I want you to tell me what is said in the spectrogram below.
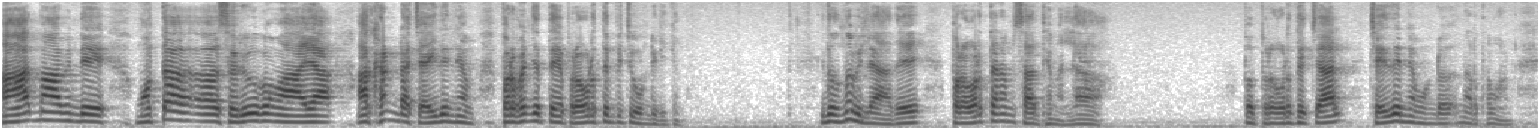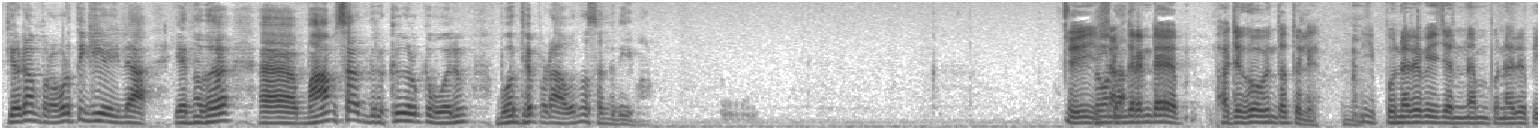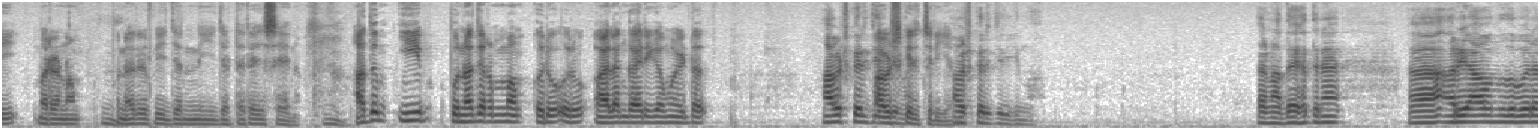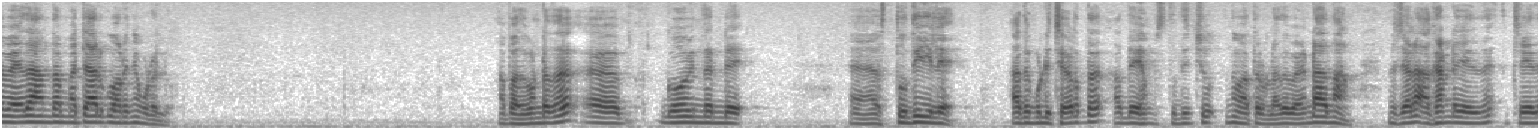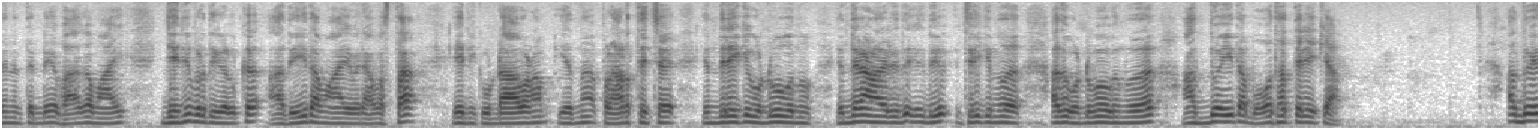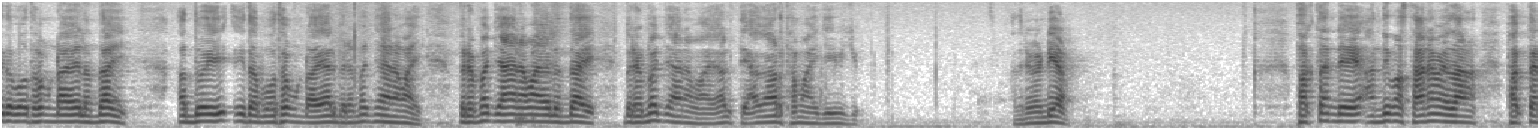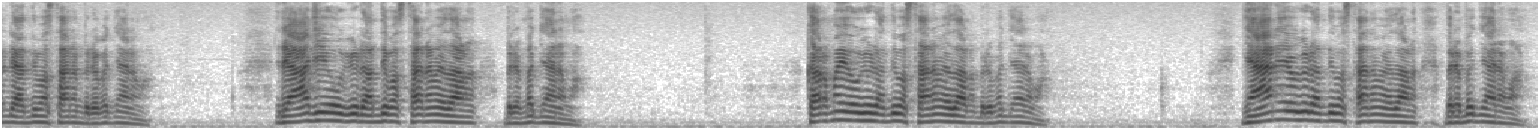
ആത്മാവിന്റെ മൊത്ത സ്വരൂപമായ അഖണ്ഡ ചൈതന്യം പ്രപഞ്ചത്തെ പ്രവർത്തിപ്പിച്ചുകൊണ്ടിരിക്കുന്നു. ഇതൊന്നുമില്ലാതെ പ്രവർത്തനം സാധ്യമല്ല. ഇപ്പോൾ പ്രവർത്തിച്ചാൽ ചൈതന്യമുണ്ട് എന്നർത്ഥമാണ്. ജഡം പ്രവർത്തിക്കുകയില്ല എന്നത് മാംസ ദൃക്കുകൾക്ക് പോലും ബോധ്യപ്പെടാവുന്ന സംഗതിയുമാണ്. ഈ ശങ്കരന്റെ ഭജഗോവിന്ദത്തിൽ ഈ പുനരപി ജനനം പുനരപി മരണം പുനരപി ജനനി ജഠരേശേനം. അതും ഈ പുനർജന്മം ഒരു ഒരു ആലങ്കാരികമായിട്ട് ആവിഷ്കരിച്ചിരിക്കുന്നു. ആവിഷ്കരിച്ചിരിക്കുന്നത് കാരണം അദ്ദേഹത്തിന് അറിയാവുന്നതുപോലെ വേദാന്തം മറ്റാർക്കും അറിഞ്ഞുകൂടല്ലോ. അപ്പോൾ അതുകൊണ്ടത് ഗോവിന്ദന്റെ സ്തുതിയിൽ അതും കൂടി ചേർത്ത് അദ്ദേഹം സ്തുതിച്ചു എന്ന് മാത്രമേ ഉള്ളൂ. അത് വേണ്ടാന്നാണ്. വെച്ചാൽ അഖണ്ഡ ചേതന ചേതനത്തിന്റെ ഭാഗമായി ജനിവൃത്തികൾക്ക് അതീതമായ ഒരവസ്ഥ എനിക്കുണ്ടാവണം എന്ന് പ്രാർത്ഥിച്ച് എന്തിലേക്ക് കൊണ്ടുപോകുന്നു? എന്തിനാണ് അവർ ഇത് ഇത് അത് കൊണ്ടുപോകുന്നത് അദ്വൈത ബോധത്തിലേക്കാണ്. അദ്വൈത ബോധം ഉണ്ടായാൽ എന്തായി? അദ്വൈത ബോധമുണ്ടായാൽ ബ്രഹ്മജ്ഞാനമായി. ബ്രഹ്മജ്ഞാനമായാൽ എന്തായി? ബ്രഹ്മജ്ഞാനമായാൽ ത്യാഗാർത്ഥമായി ജീവിക്കും. അതിനുവേണ്ടിയാണ് ഭക്തന്റെ അന്തിമസ്ഥാനം ഏതാണ്? ഭക്തന്റെ അന്തിമസ്ഥാനം ബ്രഹ്മജ്ഞാനമാണ്. രാജയോഗിയുടെ അന്തിമസ്ഥാനം ഏതാണ്? ബ്രഹ്മജ്ഞാനമാണ്. കർമ്മയോഗിയുടെ അന്തിമസ്ഥാനം ഏതാണ്? ബ്രഹ്മജ്ഞാനമാണ്. ജ്ഞാനയോഗിയുടെ അന്തിമസ്ഥാനം ഏതാണ്? ബ്രഹ്മജ്ഞാനമാണ്.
